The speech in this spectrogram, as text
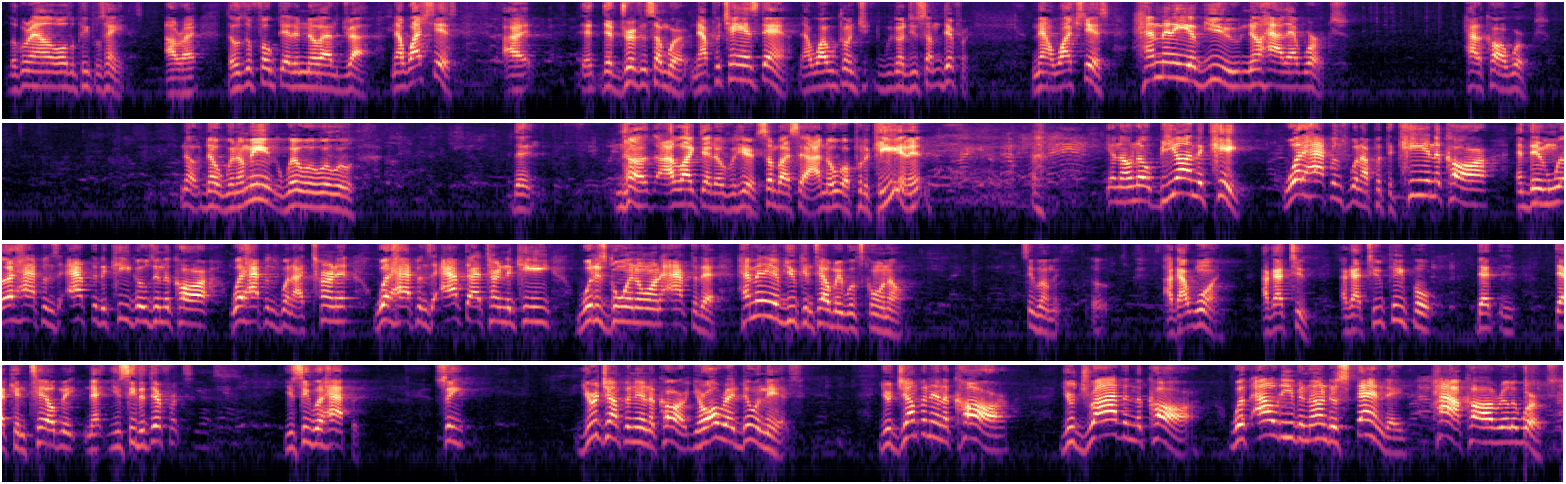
Look around all the people's hands. All right? Those are folk that know how to drive. Now watch this. All right? They've driven somewhere. Now put your hands down. Now why we're going we're going to do something different. Now, watch this. How many of you know how that works? How the car works? No, no, when I mean, wait, wait, wait, wait. That, no, I like that over here. Somebody said, I know I'll put a key in it. you know, no, beyond the key. What happens when I put the key in the car and then what happens after the key goes in the car? What happens when I turn it? What happens after I turn the key? What is going on after that? How many of you can tell me what's going on? See what I mean? I got one. I got two. I got two people that that can tell me. Now, you see the difference? You see what happened? See, you're jumping in a car. You're already doing this. You're jumping in a car. You're driving the car without even understanding how a car really works.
